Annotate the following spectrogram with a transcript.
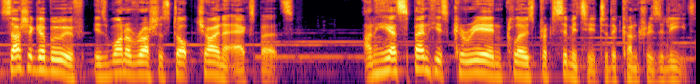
Sasha Gabuev is one of Russia's top China experts, and he has spent his career in close proximity to the country's elite.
